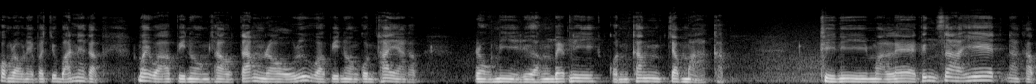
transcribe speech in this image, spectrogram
ของเราในปัจจุบันนะครับ ไม่ว่าพี่น้องชาวตั้งเราหรือว่าพี่น้องคนไทยอะครับ เรามีเรื่องแบบนี้ค่อนข้างจะมากครับ ที่นี้มาแลถึงสาเหตุนะครับ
